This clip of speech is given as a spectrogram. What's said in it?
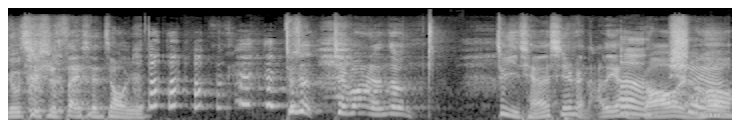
尤其是在线教育，就是这帮人就就以前薪水拿的也很高，然后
